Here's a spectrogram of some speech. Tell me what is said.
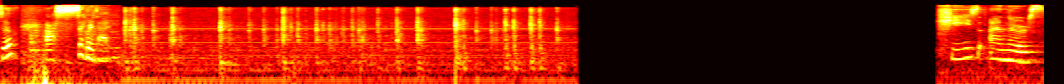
She's a secretary. She's a nurse.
